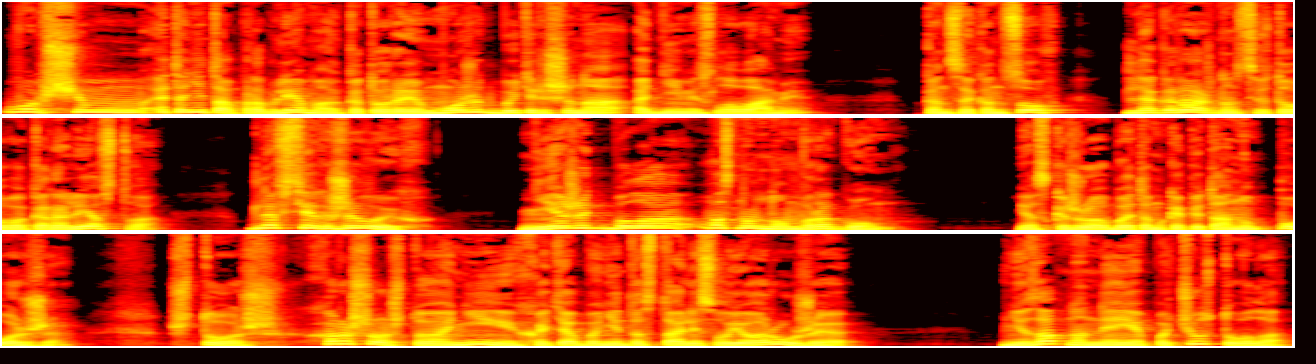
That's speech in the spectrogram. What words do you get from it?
В общем, это не та проблема, которая может быть решена одними словами. В конце концов, для граждан Святого Королевства, для всех живых, нежить была в основном врагом. Я скажу об этом капитану позже. Что ж, хорошо, что они хотя бы не достали свое оружие. Внезапно Нея почувствовала,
